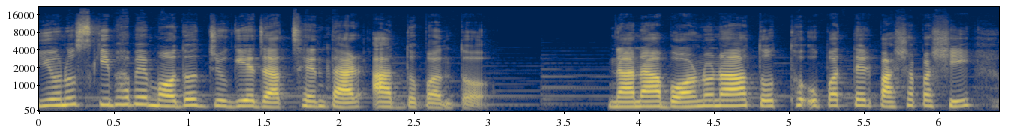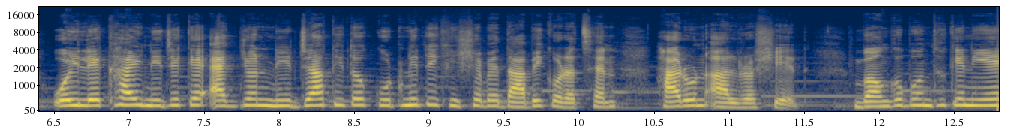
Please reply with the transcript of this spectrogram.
ইউনুস কীভাবে মদত জুগিয়ে যাচ্ছেন তার আদ্যপান্ত। নানা বর্ণনা, তথ্য উপাত্তের পাশাপাশি ওই লেখায় নিজেকে একজন নির্যাতিত কূটনীতিক হিসেবে দাবি করেছেন হারুন আল রশিদ। বঙ্গবন্ধুকে নিয়ে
